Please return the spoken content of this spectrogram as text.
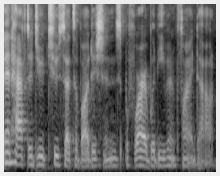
and have to do two sets of auditions before I would even find out.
